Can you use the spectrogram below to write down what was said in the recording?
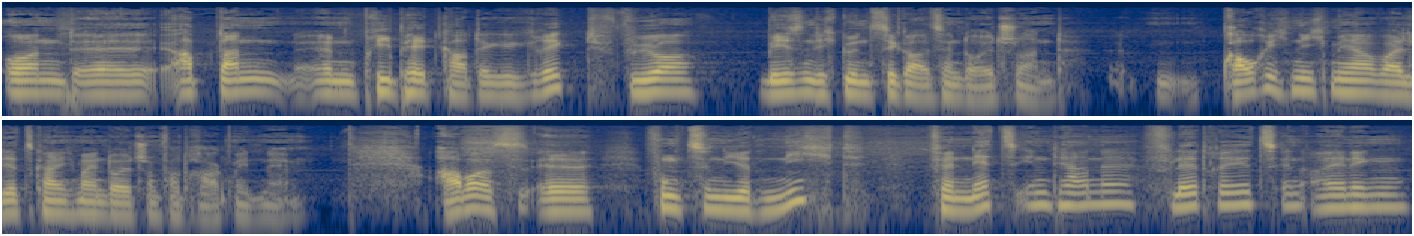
Und äh, habe dann eine Prepaid-Karte gekriegt für wesentlich günstiger als in Deutschland. Brauche ich nicht mehr, weil jetzt kann ich meinen deutschen Vertrag mitnehmen. Aber es äh, funktioniert nicht für netzinterne Flatrates in einigen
